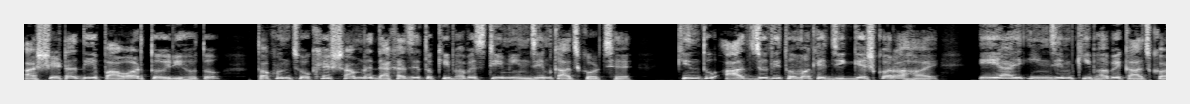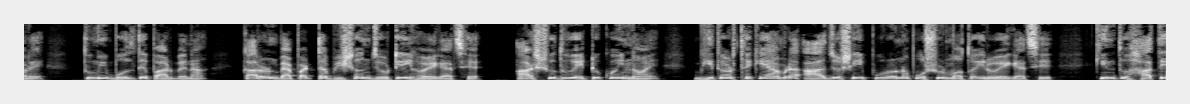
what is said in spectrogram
আর সেটা দিয়ে পাওয়ার তৈরি হতো, তখন চোখের সামনে দেখা যেত কীভাবে স্টিম ইঞ্জিন কাজ করছে। কিন্তু আজ যদি তোমাকে জিজ্ঞেস করা হয় এআই ইঞ্জিন কীভাবে কাজ করে, তুমি বলতে পারবে না, কারণ ব্যাপারটা ভীষণ জটিল হয়ে গেছে। আর শুধু এটুকুই নয়, ভিতর থেকে আমরা আজও সেই পুরনো পশুর মতোই রয়ে গেছে, কিন্তু হাতে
